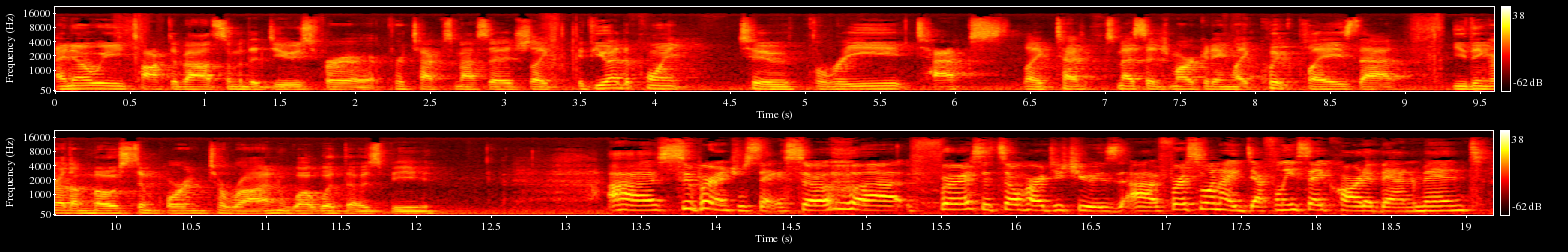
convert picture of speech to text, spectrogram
I know we talked about some of the do's for for text message. Like, if you had to point to three text like text message marketing like quick plays that you think are the most important to run what would those be uh, super interesting. So uh, first, it's so hard to choose. Uh, first one, I definitely say cart abandonment.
